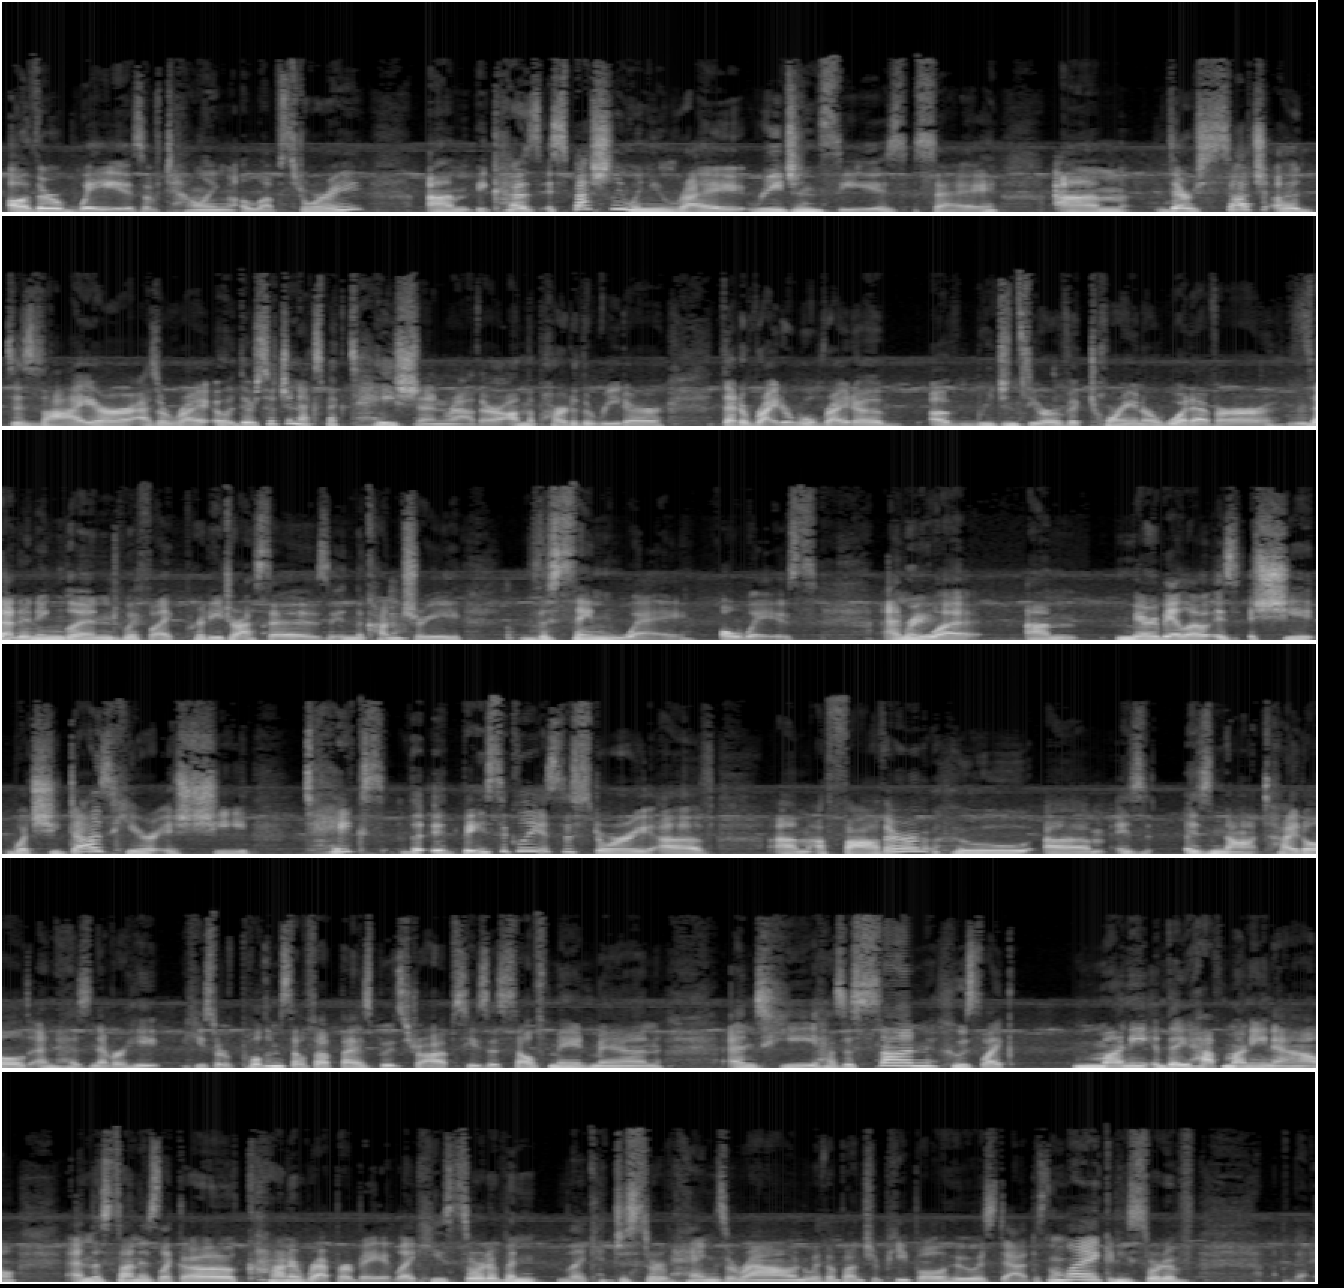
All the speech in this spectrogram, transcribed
other ways of telling a love story. Um, because especially when you write regencies, say, um, there's such a desire as a writer, oh, there's such an expectation, rather, on the part of the reader that a writer will write a, a Regency or a Victorian or whatever mm-hmm. set in England with like pretty dresses in the country the same way, always. And right. what um, Mary Balogh is, she, what she does here is she takes the, it basically is the story of um, a father who um, is is not titled and has never he he sort of pulled himself up by his bootstraps. He's a self made man, and he has a son who's like money they have money now and the son is like a kind of reprobate. Like he's sort of an like just sort of hangs around with a bunch of people who his dad doesn't like and he's sort of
